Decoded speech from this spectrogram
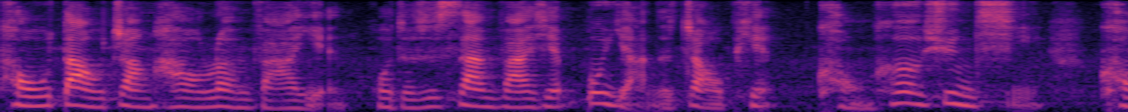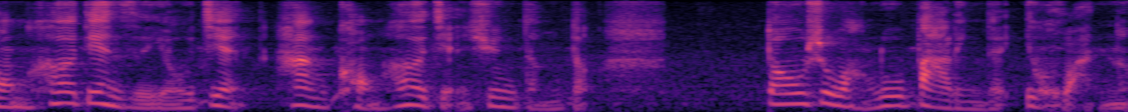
偷盗账号乱发言，或者是散发一些不雅的照片、恐吓讯息、恐吓电子邮件和恐吓简讯等等，都是网络霸凌的一环呢。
